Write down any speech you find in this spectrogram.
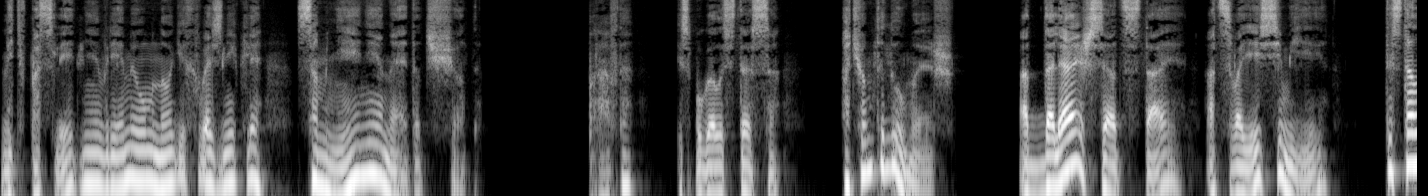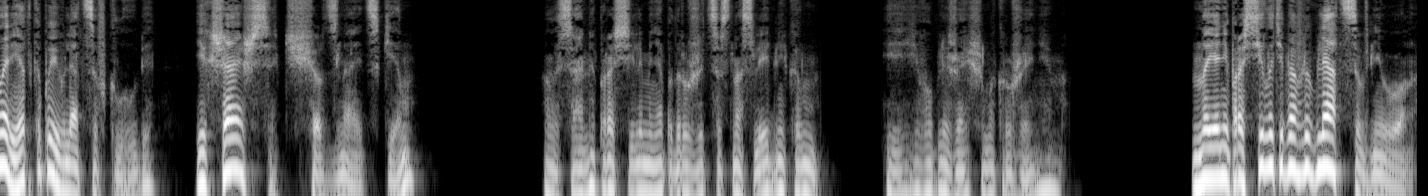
Ведь в последнее время у многих возникли сомнения на этот счет. Правда? — испугалась Тесса. «О чем ты думаешь? Отдаляешься от стаи, от своей семьи. Ты стала редко появляться в клубе. Якшаешься, черт знает с кем. Вы сами просили меня подружиться с наследником и его ближайшим окружением. Но я не просила тебя влюбляться в него».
